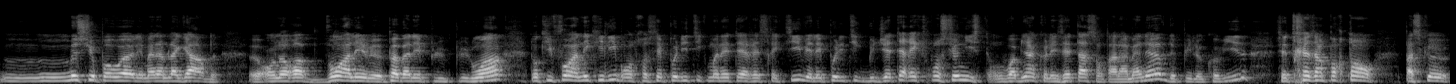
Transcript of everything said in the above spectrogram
Monsieur Powell et Madame Lagarde euh, en Europe vont aller, euh, peuvent aller plus, plus loin. Donc il faut un équilibre entre ces politiques monétaires restrictives et les politiques budgétaires expansionnistes. On voit bien que les États sont à la manœuvre depuis le Covid. C'est très important parce que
